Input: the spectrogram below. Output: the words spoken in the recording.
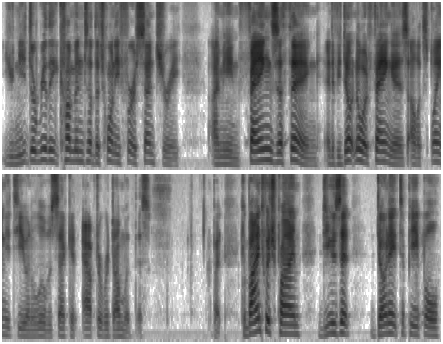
you need to really come into the 21st century. I mean, Fang's a thing, and if you don't know what Fang is, I'll explain it to you in a little bit second after we're done with this. But combine Twitch Prime, use it, donate to people,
